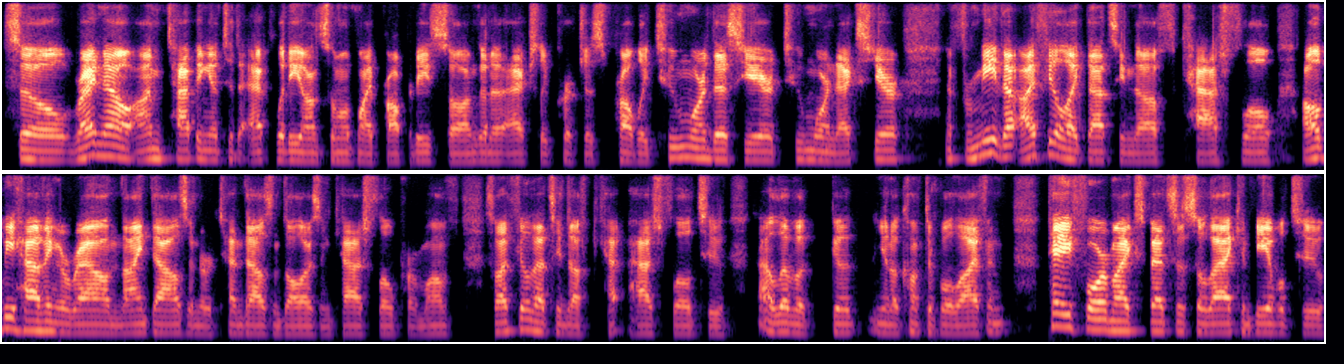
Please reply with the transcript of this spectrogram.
So right now I'm tapping into the equity on some of my properties. So I'm going to actually purchase probably two more this year, two more next year. And for me that I feel like that's enough cash flow. I'll be having around 9,000 or $10,000 in cash flow per month. So I feel that's enough cash flow to kind live a good, you know, comfortable life and pay for my expenses so that I can be able to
